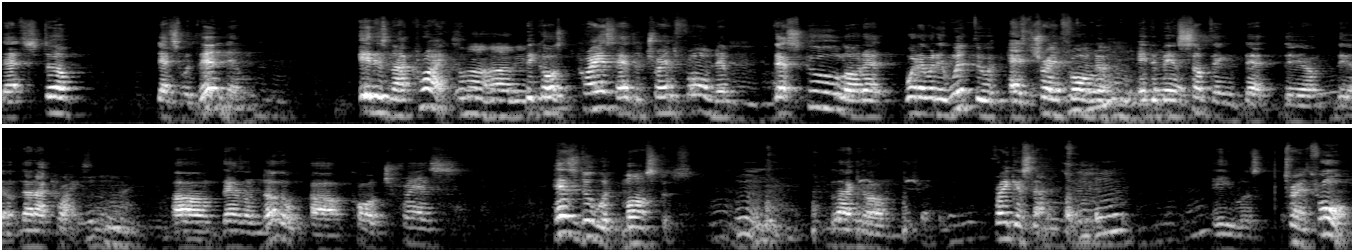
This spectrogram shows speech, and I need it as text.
that stuff that's within them, it is not Christ. Come on, Harvey. Because Christ hasn't transformed them. That school or that whatever they went through has transformed them into being something that they are they are they're not Christ. Um, there's another uh, called trans. Has to do with monsters, like um, Frankenstein. He was transformed,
